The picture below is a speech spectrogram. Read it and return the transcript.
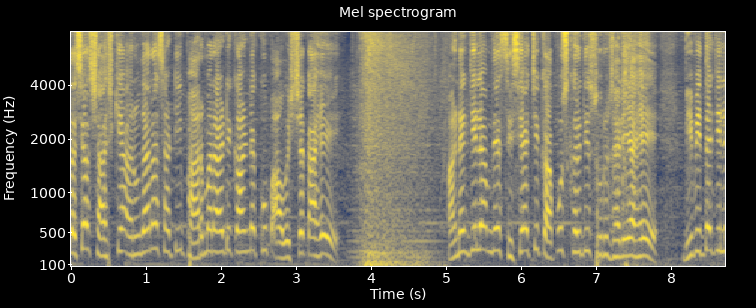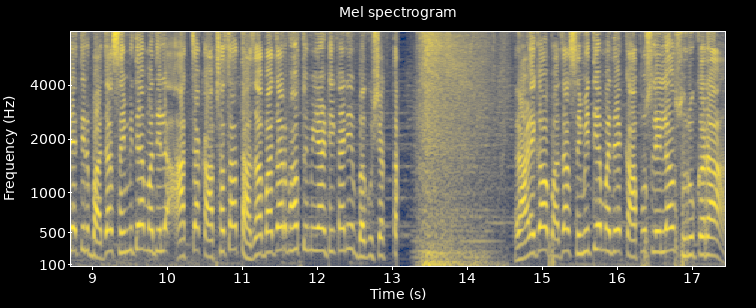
तसेच शासकीय अनुदानासाठी फार्मर आय डी काढणे खूप आवश्यक आहे. अनेक जिल्ह्यामध्ये सीसीआयची कापूस खरेदी सुरू झाली आहे. विविध जिल्ह्यातील बाजार समित्यामधील आजचा कापसाचा ताजा बाजारभाव तुम्ही या ठिकाणी बघू शकता. राळेगाव बाजार समितीमध्ये कापूस लिलाव सुरू करा.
